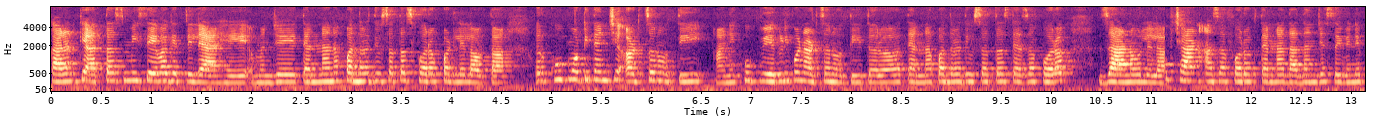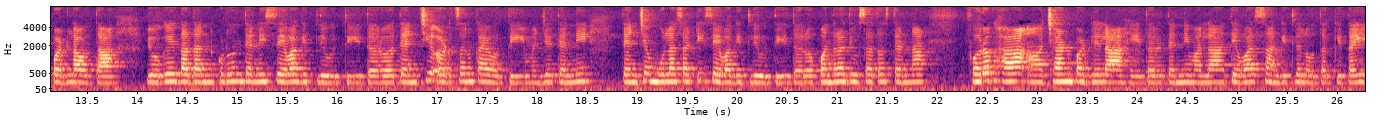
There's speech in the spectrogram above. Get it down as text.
कारण की आताच मी सेवा घेतलेली आहे. म्हणजे त्यांना ना पंधरा दिवसातच फरक पडलेला होता. तर खूप मोठी त्यांची अडचण होती आणि खूप वेगळी पण अडचण होती. तर त्यांना पंधरा दिवसातच त्याचा फरक जाणवलेला. खूप छान असा फरक त्यांना दादांच्या सेवेने पडला होता. योगेश दादांकडून त्यांनी सेवा घेतली होती. तर त्यांची अडचण काय होती? म्हणजे त्यांनी त्यांच्या मुलासाठी सेवा घेतली होती. तर पंधरा दिवसातच त्यांना फरक हा छान पडलेला आहे. तर त्यांनी मला तेव्हाच सांगितलेलं होतं की ताई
